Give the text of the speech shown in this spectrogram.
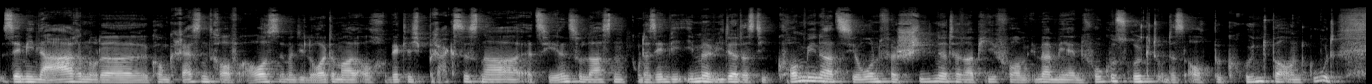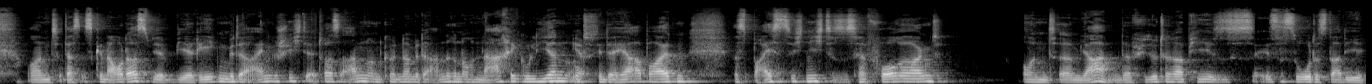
Seminaren oder Kongressen drauf aus, immer die Leute mal auch wirklich praxisnah erzählen zu lassen. Und da sehen wir immer wieder, dass die Kombination verschiedener Therapieformen immer mehr in den Fokus rückt und das auch begründbar und gut. Und das ist genau das. Wir, wir regen mit der einen Geschichte etwas an und können dann mit der anderen noch nachregulieren und ja. hinterherarbeiten. Das beißt sich nicht. Das ist hervorragend. Und ähm, ja, in der Physiotherapie ist es, ist es so, dass da die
